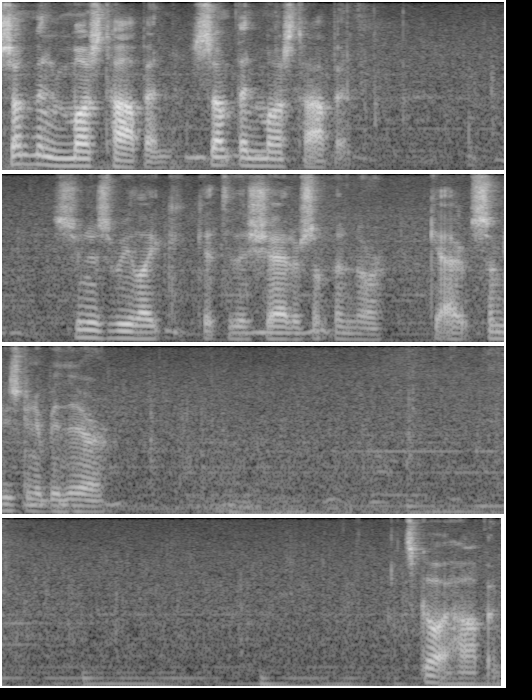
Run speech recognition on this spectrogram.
Something must happen. Something must happen. As soon as we like get to the shed or something or get out, somebody's gonna be there. It's gotta happen.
